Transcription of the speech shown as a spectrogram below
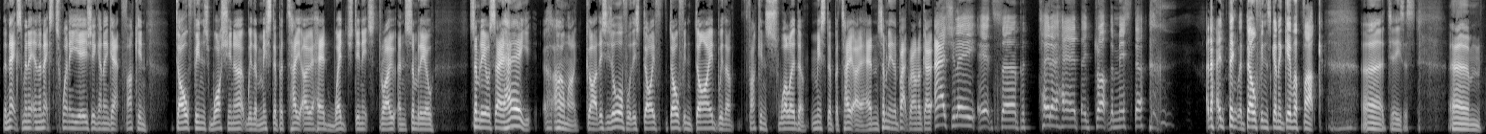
The next minute, in the next 20 years, you're going to get fucking dolphins washing up with a Mr. Potato Head wedged in its throat, and somebody will, somebody will say, hey, oh my god, this is awful. This dive, dolphin died with a fucking swallowed a Mr. Potato Head, and somebody in the background will go, Actually, it's a potato head. They dropped the Mister. I don't think the dolphin's gonna give a fuck. Uh, Jesus. Um.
